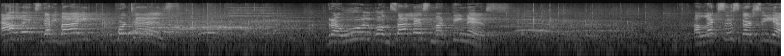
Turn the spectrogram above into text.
Alex Garibay Cortez. Raúl González Martínez. Alexis Garcia.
